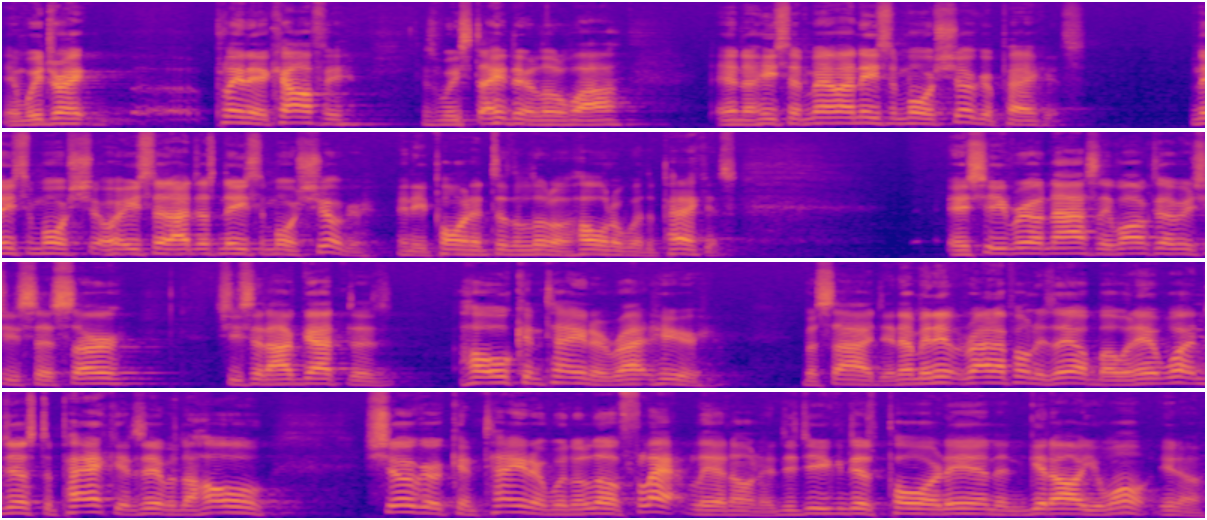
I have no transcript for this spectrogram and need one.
and we drank uh, plenty of coffee as we stayed there a little while. And uh, he said, Ma'am, I need some more sugar packets. Need some more sugar. He said, I just need some more sugar. And he pointed to the little holder with the packets. And she real nicely walked over and she said, Sir, she said, I've got the whole container right here beside you. And I mean, it was right up on his elbow, and it wasn't just the packets, it was the whole sugar container with a little flap lid on it that you can just pour it in and get all you want, you know.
